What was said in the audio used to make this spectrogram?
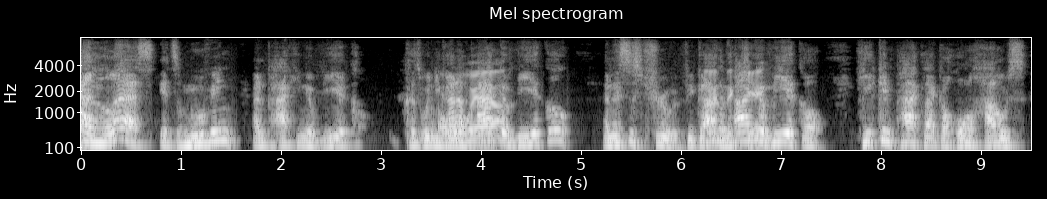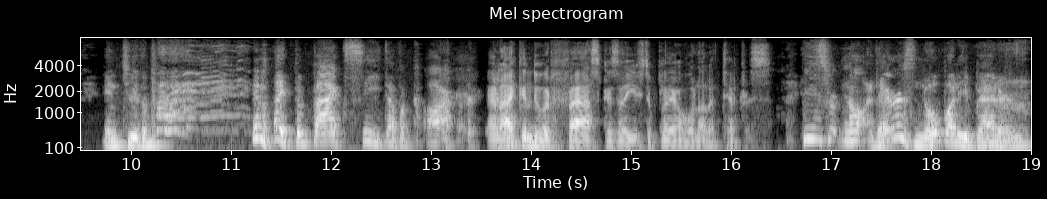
unless it's moving and packing a vehicle. Because when you got to Oh, pack yeah. a vehicle, and this is true, if you got I'm to pack a vehicle, he can pack like a whole house into the in like the back seat of a car. And I can do it fast because I used to play a whole lot of Tetris. He's no, there is nobody better,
